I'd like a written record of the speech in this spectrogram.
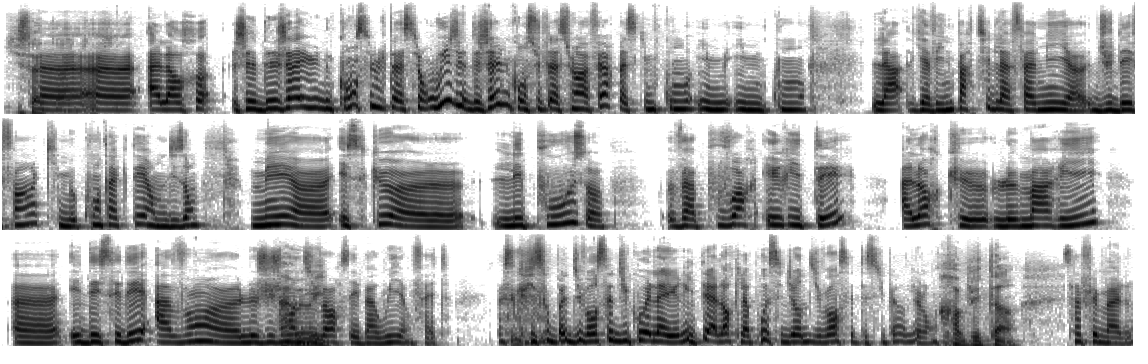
Qui Euh, alors, j'ai déjà eu une consultation. Oui, j'ai déjà eu une consultation à faire parce qu'il me, il me- il me Là, il y avait une partie de la famille euh, du défunt qui me contactait en me disant Mais euh, est-ce que euh, l'épouse va pouvoir hériter alors que le mari euh, est décédé avant euh, le jugement Ah de oui. divorce Et bah oui, en fait. Parce qu'ils ne sont pas divorcés, du coup, elle a hérité alors que la procédure de divorce était super violente. Oh putain. Ça fait mal.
